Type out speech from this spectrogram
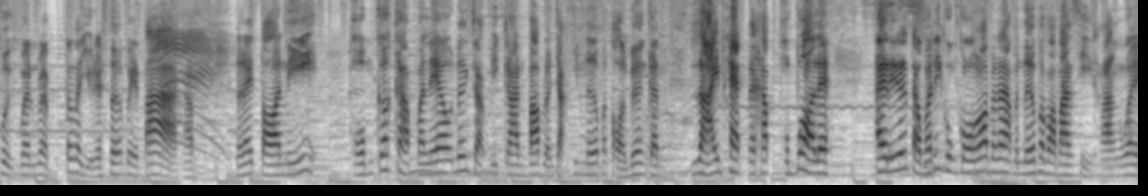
ฝึกมันแบบตั้งแต่อยู่ในเซิร์ฟเบต้าครับและในตอนนี้ผมก็กลับมาแล้วเนื่องจากมีการบัฟหลังจากที่เนิร์ฟมาต่อเนื่องกันหลายแพทนะครับผมบอกเลยไอริตั้งแต่วันที่โกงๆรอบนั้นนะมันเนิร์ฟมาประมาณ 4 ครั้งเว้ย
